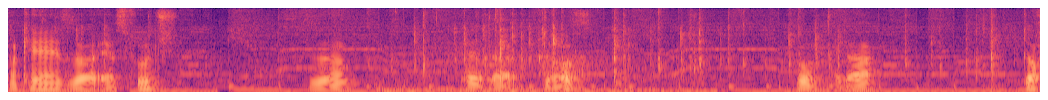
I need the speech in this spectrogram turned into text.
Okay, so, er ist futsch. So. Äh, da, doch. So, äh, da. Doch.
